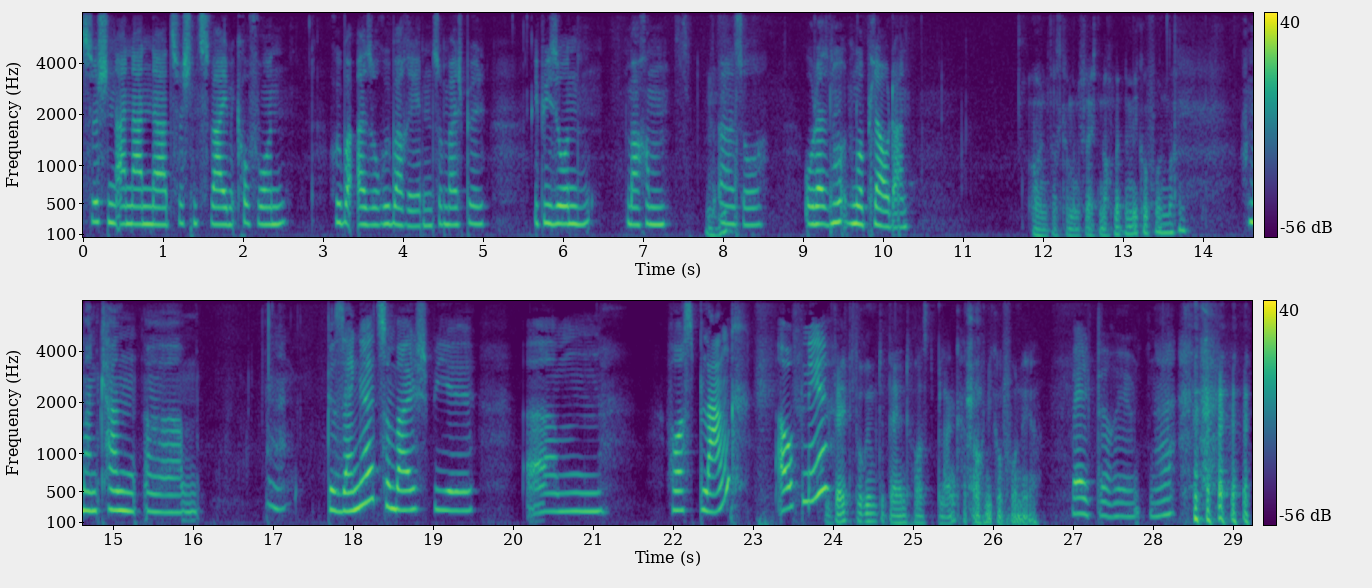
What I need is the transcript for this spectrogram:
zwischeneinander, zwischen zwei Mikrofonen rüber, also rüberreden, zum Beispiel Episoden machen, also oder nur, nur plaudern. Und was kann man vielleicht noch mit einem Mikrofon machen? Man kann ähm, Gesänge, zum Beispiel ähm, Horst Blank aufnehmen. Die weltberühmte Band Horst Blank hat auch Mikrofone, ja. Weltberühmt, ne?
